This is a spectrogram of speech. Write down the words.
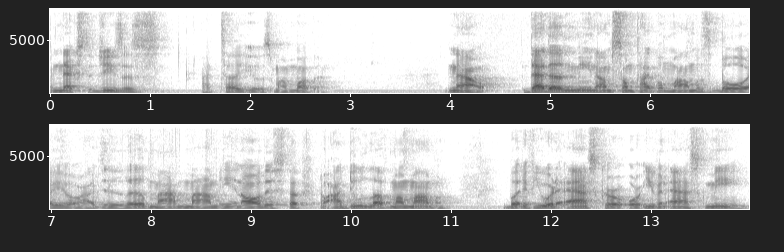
next to Jesus, I tell you it's my mother. Now, that doesn't mean I'm some type of mama's boy or I just love my mommy and all this stuff. No, I do love my mama. But if you were to ask her or even ask me,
